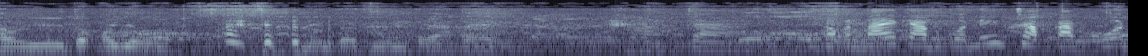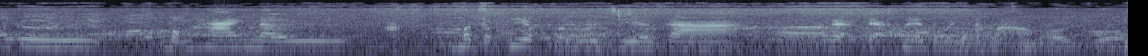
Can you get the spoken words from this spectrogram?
ដល់យីទុកឲ្យយូរមិនទៅខ្ញុំទៅចាក៏ប៉ុន្តែការប្រកួតនេះចាប់ការប្រកួតគឺបង្ហាញនៅមិត្តភាពក៏ដូចជាការរាក់ទាក់គ្នាទៅវិញទៅមកឲ្យគាត់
